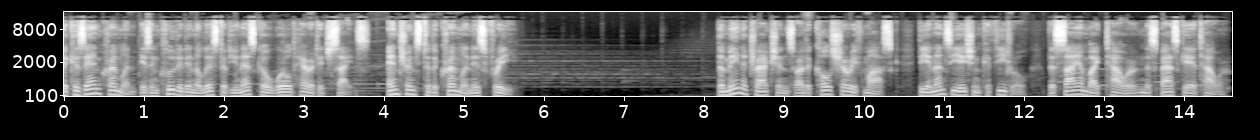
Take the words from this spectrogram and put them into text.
The Kazan Kremlin is included in the list of UNESCO World Heritage Sites. Entrance to the Kremlin is free. The main attractions are the Kul Sharif Mosque, the Annunciation Cathedral, the Sayambayk Tower and the Spasskaya Tower.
